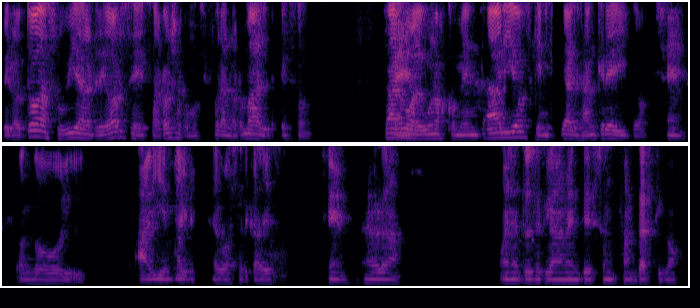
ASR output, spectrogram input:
pero toda su vida alrededor se desarrolla como si fuera normal eso. Salvo algunos comentarios que ni siquiera les dan crédito. Sí. Cuando alguien va a decir algo acerca de eso. Sí, es verdad. Bueno, entonces claramente es un fantástico.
